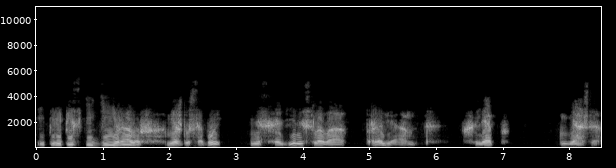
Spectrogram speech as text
и переписки генералов между собой не сходили слова «провиант», «хлеб», «мясо».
